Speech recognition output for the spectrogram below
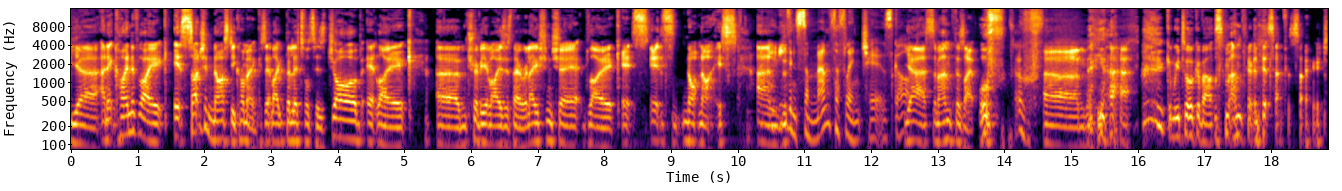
Yeah, and it kind of like it's such a nasty comment because it like belittles his job. It like um trivializes their relationship. Like it's it's not nice. And Even Samantha flinches. God. yeah, Samantha's like oof. Um, yeah. Can we talk about Samantha in this episode?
